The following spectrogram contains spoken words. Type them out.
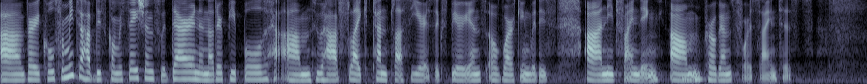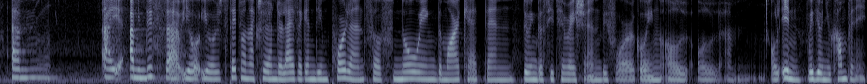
uh, very cool for me to have these conversations with Darren and other people um, who have like 10 plus years experience of working with these uh, need finding um, mm-hmm. programs for scientists. Um, I, I mean, this uh, your your statement actually underlies again the importance of knowing the market and doing the iteration before going all all um, all in with your new company.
